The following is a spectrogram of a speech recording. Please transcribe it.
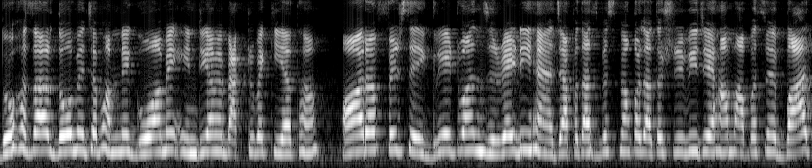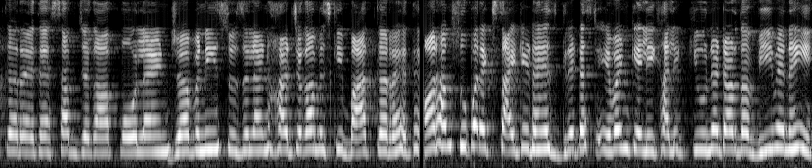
2002 में जब हमने गोवा में, इंडिया में बैक टू बैक किया था, और अब फिर से ग्रेट वंस रेडी हैं। जापदास बिस्मक और दातो श्री विजय हम आपस में बात कर रहे थे सब जगह, पोलैंड, जर्मनी, स्विट्जरलैंड, हर जगह हम इसकी बात कर रहे थे। और हम सुपर एक्साइटेड हैं इस ग्रेटेस्ट इवेंट के लिए, खाली क्यूनेट और द वी में नहीं,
